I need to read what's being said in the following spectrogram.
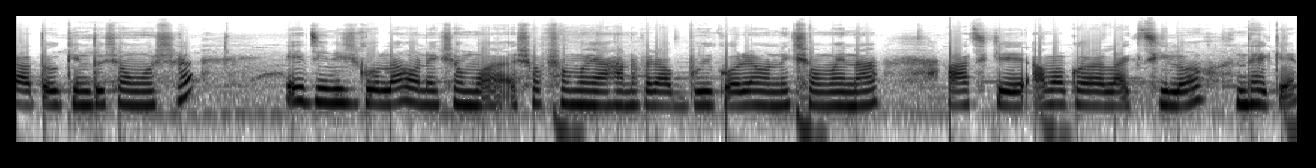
তাতেও কিন্তু সমস্যা। এই জিনিসগুলা অনেক সময়, সব সময় আহানফের আব্বুই করে, অনেক সময় না। আজকে আমার করা লাগছিল, দেখেন।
